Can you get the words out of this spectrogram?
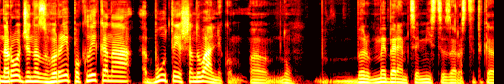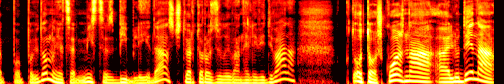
народжена згори, покликана бути шанувальником. Ну, ми беремо це місце зараз. Це таке повідомлення. Це місце з Біблії, да, з 4 розділу Євангелія від Івана. Отож, кожна людина,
